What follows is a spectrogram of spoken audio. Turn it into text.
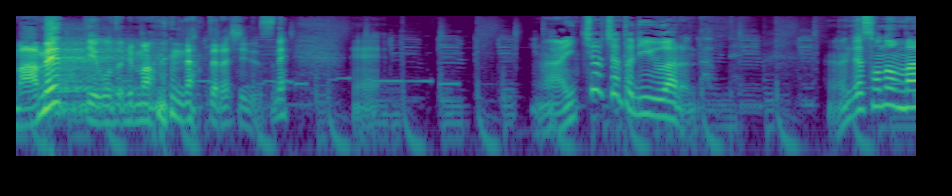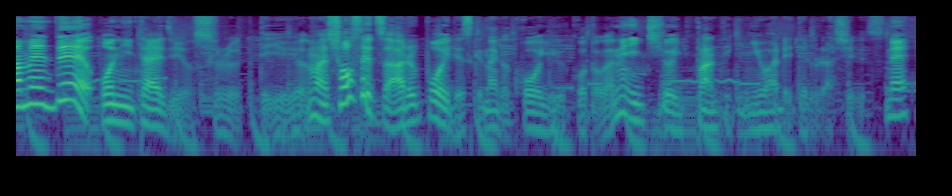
豆っていうことで豆になったらしいですね。えー、あ一応ちゃんと理由あるんだ。で、その豆で鬼退治をするっていう、まあ諸説あるっぽいですけど、なんかこういうことがね、一応一般的に言われてるらしいですね。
